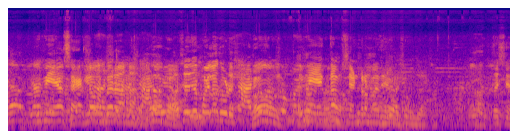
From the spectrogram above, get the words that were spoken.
तुम्ही या साईडला उभे राहा ना. हो. पहिला थोडे हो तुम्ही एकदम सेंटरमध्ये असे होऊन जायचे हा, तसे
